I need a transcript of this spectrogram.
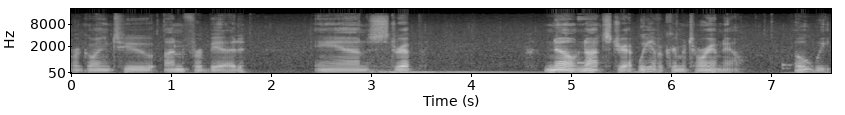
we're going to unforbid and strip. No, not strip. We have a crematorium now. Oh, we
